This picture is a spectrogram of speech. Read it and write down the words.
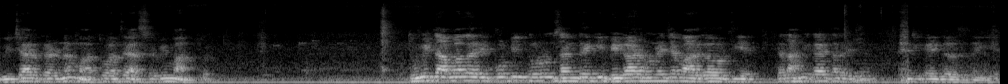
विचार करणं महत्वाचं आहे असं मी मानतो तुम्ही तर आम्हाला रिपोर्टिंग करून सांगताय की बिघाड होण्याच्या मार्गावरती आहे. त्याला आम्ही काय करायचं? त्याची काही गरज नाहीये.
